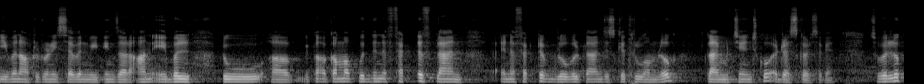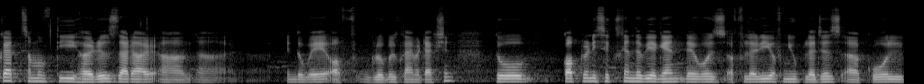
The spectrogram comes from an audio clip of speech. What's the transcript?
even after twenty seven meetings are unable to come up with an effective plan an effective global plan जिसके थ्रू हम लोग क्लाइमेट चेंज को address So we'll look at some of the hurdles that are uh, uh, in the way of global climate action. So COP twenty six के अंदर भी again there was a flurry of new pledges coal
